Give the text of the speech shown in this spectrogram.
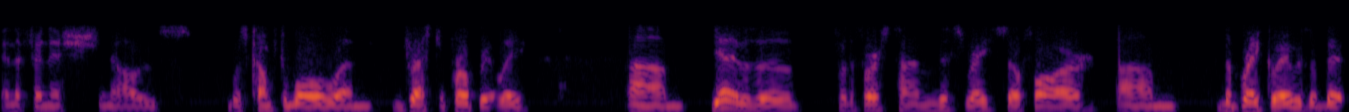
in the finish, you know, I was was comfortable and dressed appropriately. Um, yeah, it was a for the first time this race so far. Um, the breakaway was a bit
